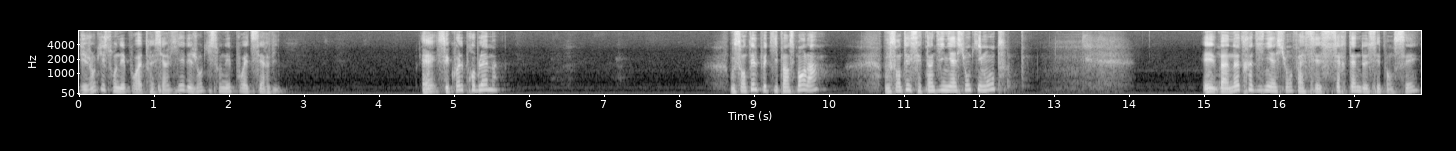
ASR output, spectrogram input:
Des gens qui sont nés pour être servis et des gens qui sont nés pour être servis. Eh, c'est quoi le problème? Vous sentez le petit pincement là? Vous sentez cette indignation qui monte? Et ben, notre indignation face à certaines de ces pensées,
